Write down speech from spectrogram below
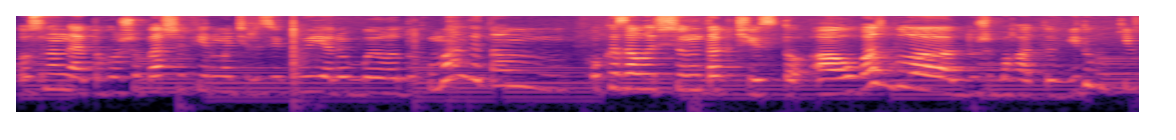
основне того, що перша фірма, через яку я робила документи, там оказалось все не так чисто. А у вас було дуже багато відгуків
